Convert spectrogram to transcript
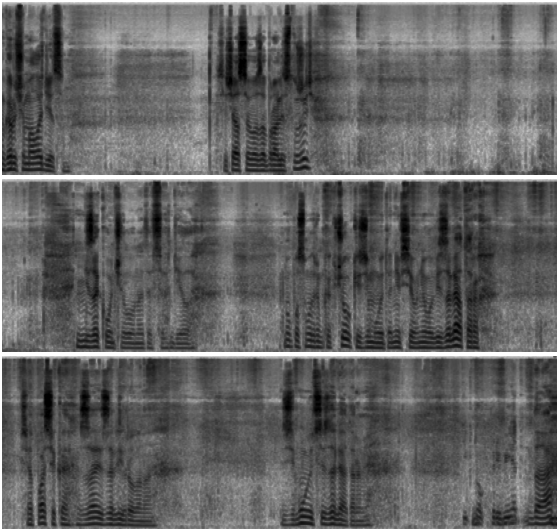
Ну, короче, молодец он. Сейчас его забрали служить. Не закончил он это все дело. Ну, посмотрим, как пчелки зимуют. Они все у него в изоляторах. Вся пасека заизолирована. Зимуют с изоляторами. Тикток, привет. Да. М-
